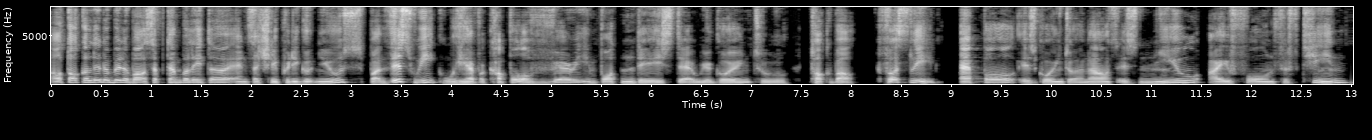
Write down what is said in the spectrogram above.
I'll talk a little bit about September later, and it's actually pretty good news. But this week, we have a couple of very important days that we're going to talk about. Firstly, Apple is going to announce its new iPhone 15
